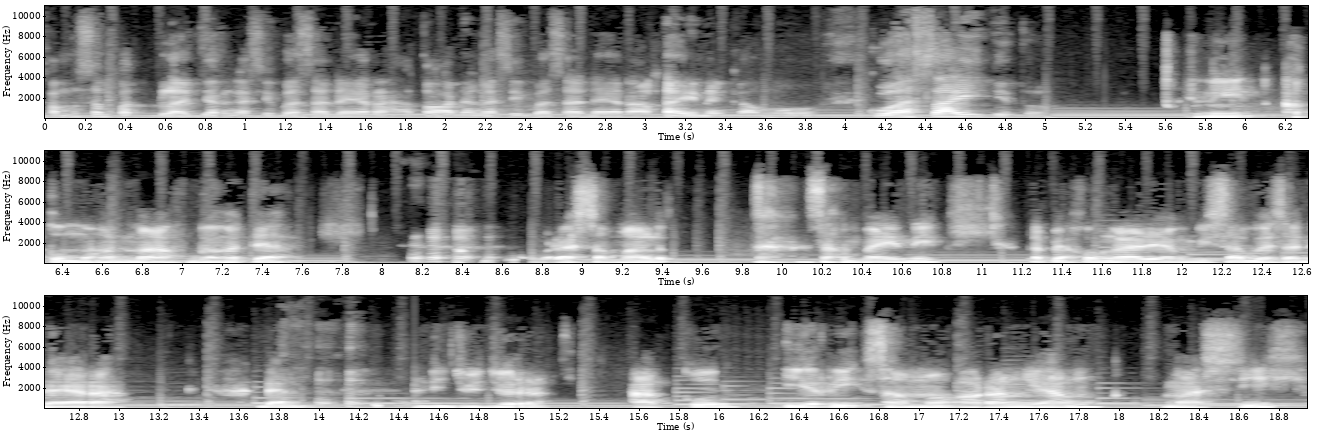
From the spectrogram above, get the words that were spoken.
Kamu sempat belajar nggak sih bahasa daerah atau ada nggak sih bahasa daerah lain yang kamu kuasai gitu? Ini aku mohon maaf banget ya. aku merasa malu sama ini, tapi aku nggak ada yang bisa bahasa daerah. Dan ini jujur, aku iri sama orang yang masih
